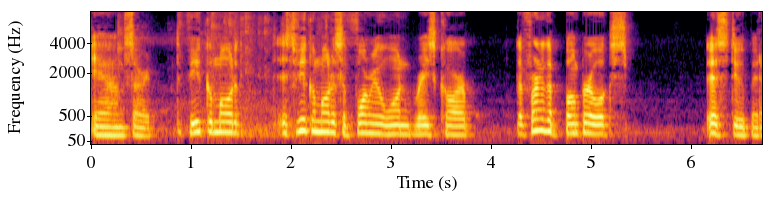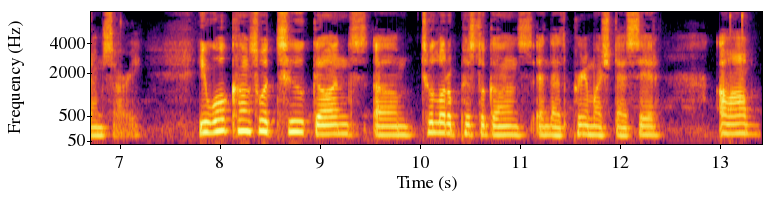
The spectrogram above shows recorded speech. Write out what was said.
yeah, I'm sorry. The vehicle mode this vehicle mode is a Formula One race car. The front of the bumper looks is stupid. I'm sorry. He will comes with two guns, um, two little pistol guns, and that's pretty much that's it. Um,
